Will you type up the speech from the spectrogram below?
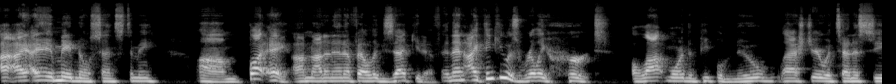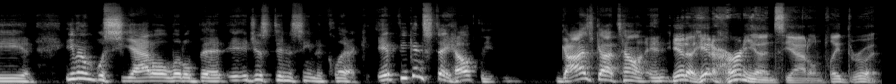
I, I it made no sense to me. Um, but hey, I'm not an NFL executive. And then I think he was really hurt a lot more than people knew last year with Tennessee and even with Seattle a little bit. It just didn't seem to click. If he can stay healthy, guys got talent. And he had a he had a hernia in Seattle and played through it.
